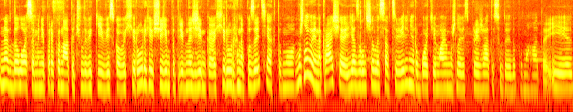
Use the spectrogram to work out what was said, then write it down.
не вдалося мені переконати чоловіків військових хірургів, що їм потрібна жінка-хірург на позиціях. Тому можливо і на краще. Я залишилася в цивільній роботі і маю можливість приїжджати сюди і допомагати. І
